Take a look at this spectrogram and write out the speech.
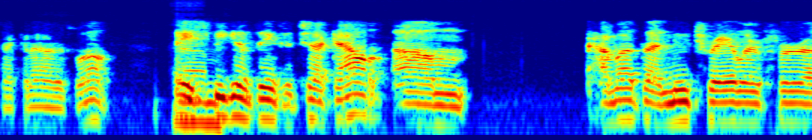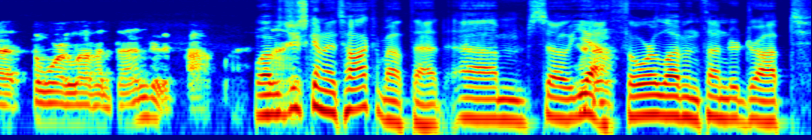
check it out as well. Hey, Um, speaking of things to check out, um, how about that new trailer for uh, Thor: Love and Thunder that popped last Well, I was night? just going to talk about that. Um, so yeah, Yeah. Thor: Love and Thunder dropped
